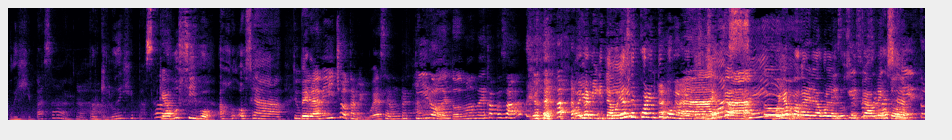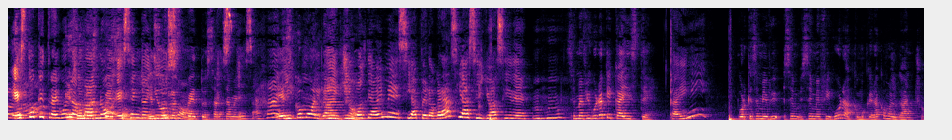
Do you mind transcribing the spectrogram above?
lo dejé pasar. Ajá. ¿Por qué lo dejé pasar? Qué abusivo. Ah, O sea, Te pero- hubiera dicho también, voy a hacer un retiro, Ajá. de todos modos me deja pasar. Oye, amiguita, voy a hacer 40 movimientos Ay. Voy a apagar el agua, la Es luz, el cable y todo. respeto, ¿no? Esto que traigo en Eso la mano respeto. es engañoso. Eso es respeto, exactamente. Es, es- ajá, Es y- como el y- gancho. Y, volteaba y me decía, pero gracias. Y yo así de, "Ujú, Se me figura que caíste. caí. Porque se me, se, me- se me figura como que era como el gancho.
